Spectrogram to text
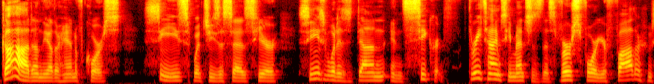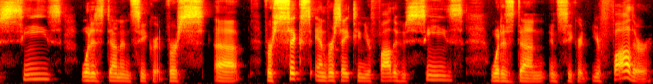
God, on the other hand, of course, sees what Jesus says here sees what is done in secret. Three times he mentions this. Verse 4, your Father who sees what is done in secret. Verse, uh, verse 6 and verse 18, your Father who sees what is done in secret. Your Father,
